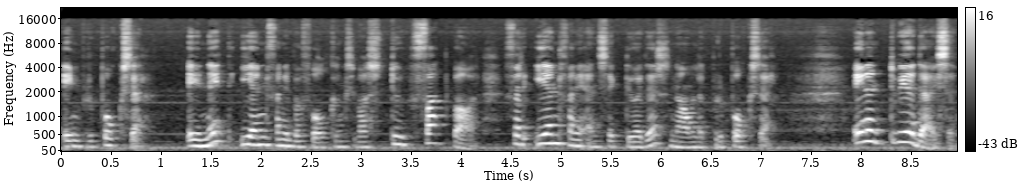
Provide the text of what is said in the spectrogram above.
en propoxer. En net een van die bevolkings was toevatbaar vir een van die insekdoders, naamlik propoxer. En in 2000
